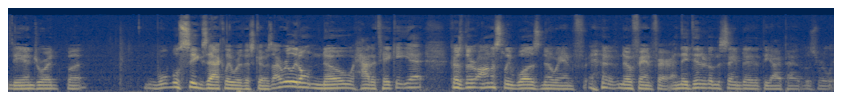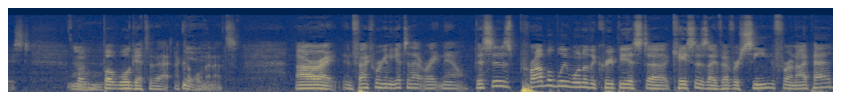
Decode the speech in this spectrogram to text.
the Android, but we'll, we'll see exactly where this goes. I really don't know how to take it yet because there honestly was no anf- no fanfare, and they did it on the same day that the iPad was released. But Uh-huh. but we'll get to that in a couple Yeah. minutes. All right. In fact, we're going to get to that right now. This is probably one of the creepiest uh, cases I've ever seen for an iPad.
